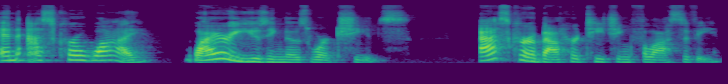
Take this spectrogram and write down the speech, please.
and ask her why. Why are you using those worksheets? Ask her about her teaching philosophy.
